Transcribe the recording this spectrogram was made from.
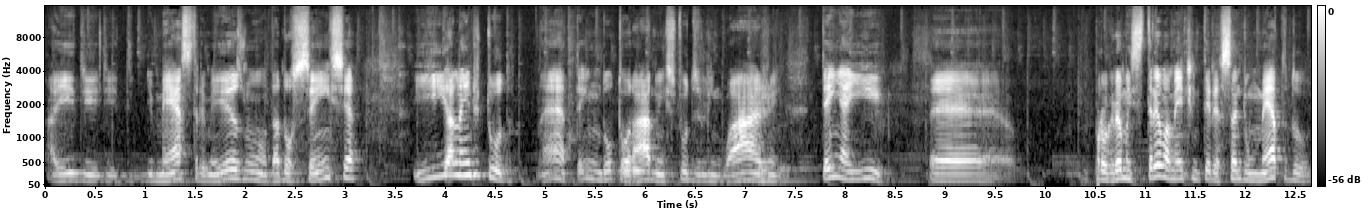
aí de, de, de mestre mesmo, da docência e além de tudo, né, tem um doutorado em estudos de linguagem, tem aí é, um programa extremamente interessante, um método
